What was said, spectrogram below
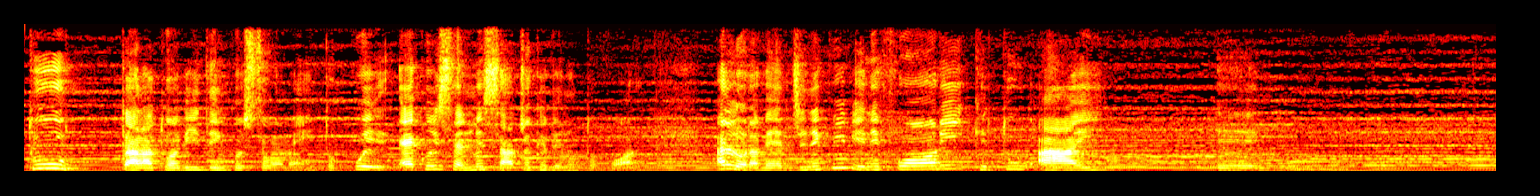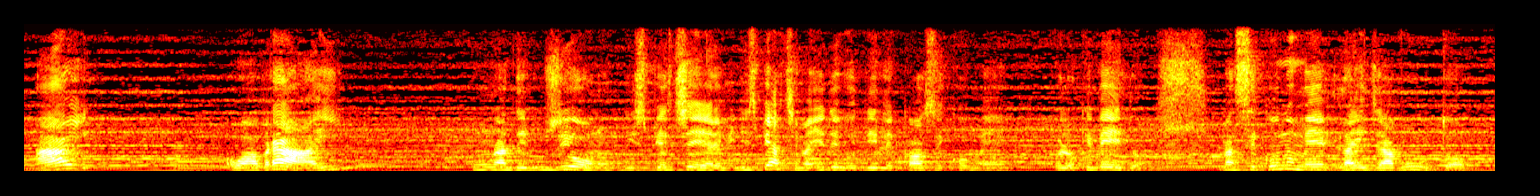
tutta la tua vita in questo momento, que- è, questo è il messaggio che è venuto fuori. Allora, Vergine, qui viene fuori che tu hai, ehm, hai o avrai una delusione, un dispiacere. Mi dispiace, ma io devo dire le cose come quello che vedo. Ma secondo me l'hai già avuto.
